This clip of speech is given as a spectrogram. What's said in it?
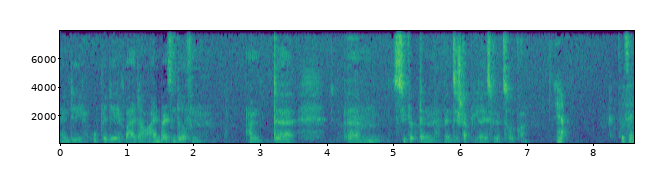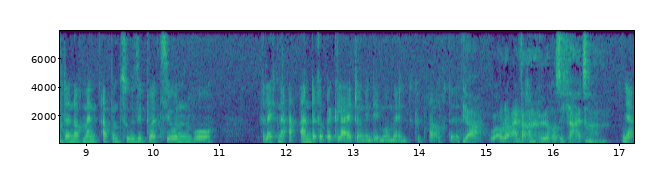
in die UPD Waldau einweisen dürfen und äh, ähm, sie wird dann, wenn sie stabiler ist, wieder zurückkommen. Ja, so sind dann noch mal ab und zu Situationen, wo vielleicht eine andere Begleitung in dem Moment gebraucht ist. Ja, oder einfach ein höherer Sicherheitsrahmen, mhm. ja.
